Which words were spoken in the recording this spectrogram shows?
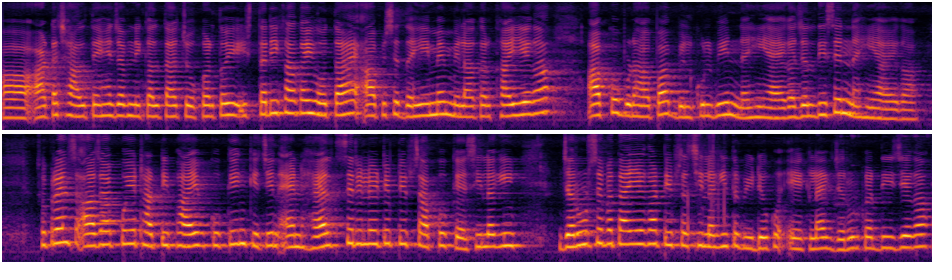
आटा छालते हैं जब निकलता है चोकर तो ये इस तरीका का ही होता है। आप इसे दही में मिलाकर खाइएगा, आपको बुढ़ापा बिल्कुल भी नहीं आएगा, जल्दी से नहीं आएगा। सो फ्रेंड्स आज आपको ये thirty five cooking kitchen and health से रिलेटिव टिप्स आपको कैसी लगी? ज़रूर से बताइएगा। टिप्स अच्छी लगी तो वीडियो को एक लाइक ज़रूर कर दीजिएगा।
